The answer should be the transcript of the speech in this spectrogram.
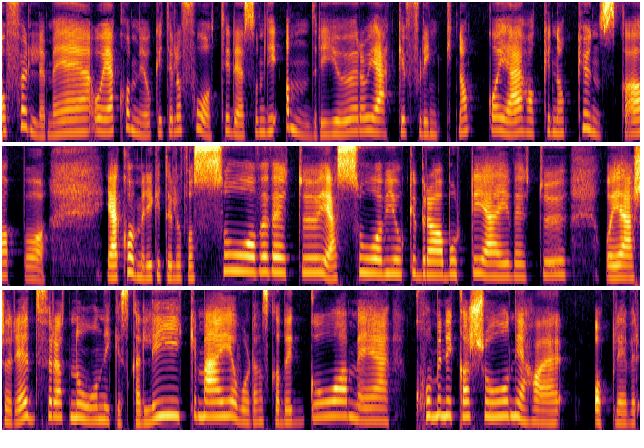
å, følge med, og jeg kommer jo ikke til å få til det som de andre gjør, og jeg er ikke flink nok, og jeg har ikke nok kunnskap, og jeg kommer ikke til å få sove, vet du, jeg sover jo ikke bra borte, jeg, vet du, og jeg er så redd for at noen ikke skal like meg, og hvordan skal det gå med kommunikasjon, jeg har opplever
